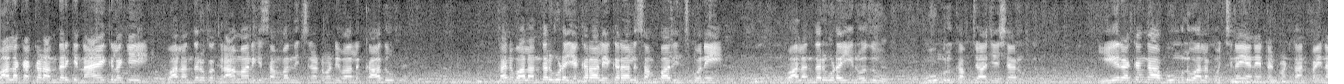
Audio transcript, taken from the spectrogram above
వాళ్ళకి అక్కడ అందరికీ నాయకులకి వాళ్ళందరూ ఒక గ్రామానికి సంబంధించినటువంటి వాళ్ళు కాదు. కానీ వాళ్ళందరూ కూడా ఎకరాలు ఎకరాలు సంపాదించుకొని వాళ్ళందరూ కూడా ఈరోజు భూములు కబ్జా చేశారు. ఏ రకంగా భూములు వాళ్ళకు వచ్చినాయి అనేటటువంటి దానిపైన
